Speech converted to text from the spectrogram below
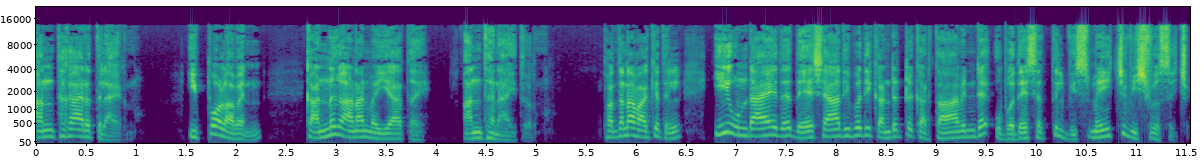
അന്ധകാരത്തിലായിരുന്നു. ഇപ്പോൾ അവൻ കണ്ണു കാണാൻ വയ്യാത്ത അന്ധനായി തീർന്നു. പന്ത്രണ്ടാം വാക്യത്തിൽ ഈ ഉണ്ടായത് ദേശാധിപതി കണ്ടിട്ട് കർത്താവിന്റെ ഉപദേശത്തിൽ വിസ്മയിച്ച് വിശ്വസിച്ചു.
